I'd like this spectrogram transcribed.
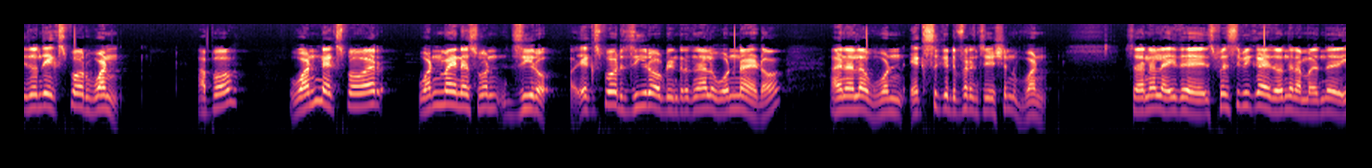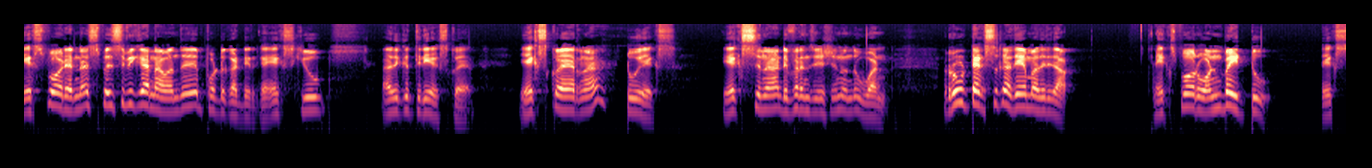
இது வந்து எக்ஸ் பவர் ஒன் அப்போது one x power one minus one zero x power zero அப்படின்றதுனால ஒன் ஆகிடும் அதனால் ஒன் எக்ஸுக்கு டிஃப்ரென்சியேஷன் ஒன் ஸோ அதனால் இது ஸ்பெசிஃபிக்காக இது வந்து நம்ம வந்து எக்ஸ்போர் என்ன? ஸ்பெசிஃபிக்காக நான் வந்து போட்டு காட்டியிருக்கேன். எக்ஸ் க்யூப் அதுக்கு த்ரீ எக்ஸ் ஸ்கொயர் எக்ஸ் ஸ்கொயர்னா டூ எக்ஸ் எக்ஸ்னா டிஃப்ரென்சியேஷன் வந்து ஒன் ரூட் எக்ஸுக்கு அதே மாதிரி தான். X power one by two x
